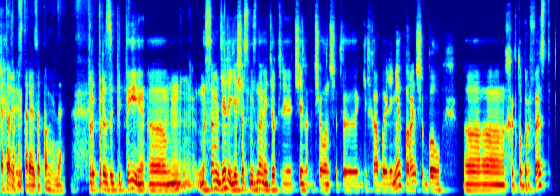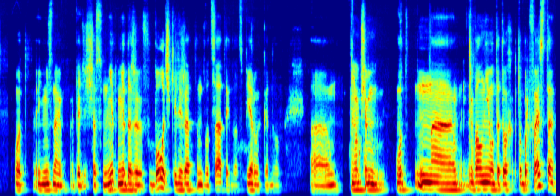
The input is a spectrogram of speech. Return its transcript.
я тоже постараюсь запомнить, да. Про, про запятые. На самом деле, я сейчас не знаю, идет ли челлендж это GitHub или нет, но раньше был Hacktoberfest. Вот, не знаю, опять же, сейчас нет. Мне даже футболочки лежат там 20-х, 21-х годов. В общем, вот на волне вот этого Октоберфеста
